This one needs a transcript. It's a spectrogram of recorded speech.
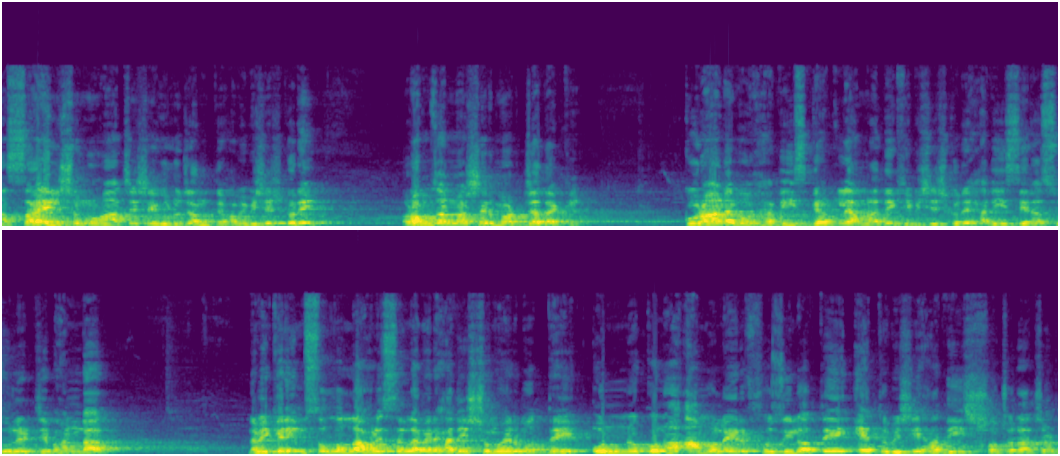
মাসাইল সমূহ আছে, সেগুলো জানতে হবে। বিশেষ করে রমজান মাসের মর্যাদা কি? কোরআন এবং হাদিস ঘাটলে আমরা দেখি, বিশেষ করে হাদিসে রাসুলের যে ভান্ডার নবী করিম আলাইহি সাল্লামের হাদিস সমূহের মধ্যে অন্য কোন আমলের ফজিলতে এত বেশি হাদিস সচরাচর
